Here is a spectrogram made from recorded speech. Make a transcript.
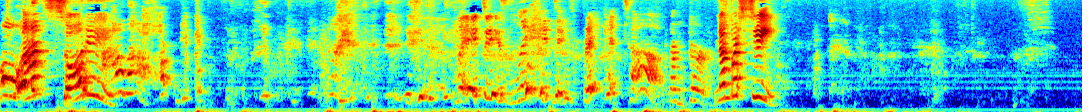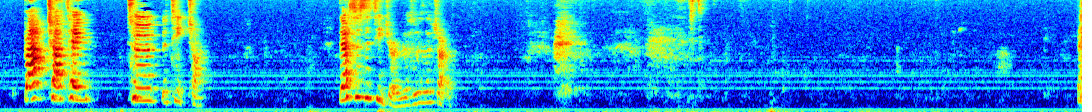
Oh, I'm sorry. How that hurt? You can... ladies, ladies, break it up. Number three, back chatting to the teacher. This is the teacher. This is the child. I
